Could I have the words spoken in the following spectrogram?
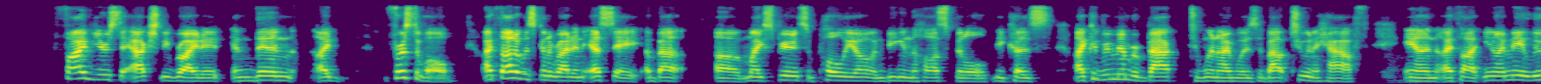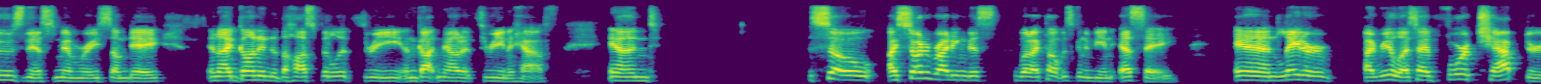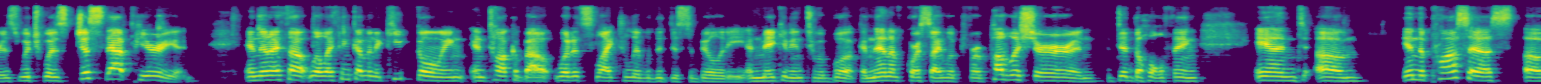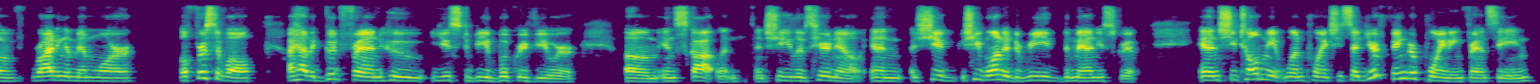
five years to actually write it. And then i first of all i thought i was going to write an essay about uh, my experience of polio and being in the hospital because I could remember back to when I was about two and a half. And I thought, you know, I may lose this memory someday. And I'd gone into the hospital at three and gotten out at three and a half. And so I started writing this, what I thought was going to be an essay. And later I realized I had four chapters, which was just that period. And then I thought, well, I think I'm going to keep going and talk about what it's like to live with a disability and make it into a book. And then, of course, I looked for a publisher and did the whole thing. And um, in the process of writing a memoir, well, first of all, I had a good friend who used to be a book reviewer um, in Scotland, and she lives here now. And she she wanted to read the manuscript, and she told me at one point, she said, "You're finger pointing, Francine."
